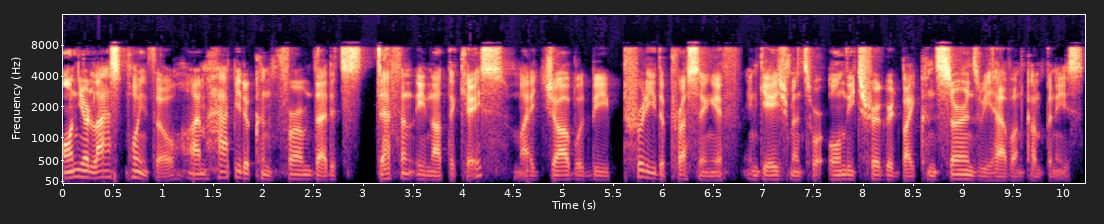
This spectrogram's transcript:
on your last point, though, I'm happy to confirm that it's definitely not the case. My job would be pretty depressing if engagements were only triggered by concerns we have on companies.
